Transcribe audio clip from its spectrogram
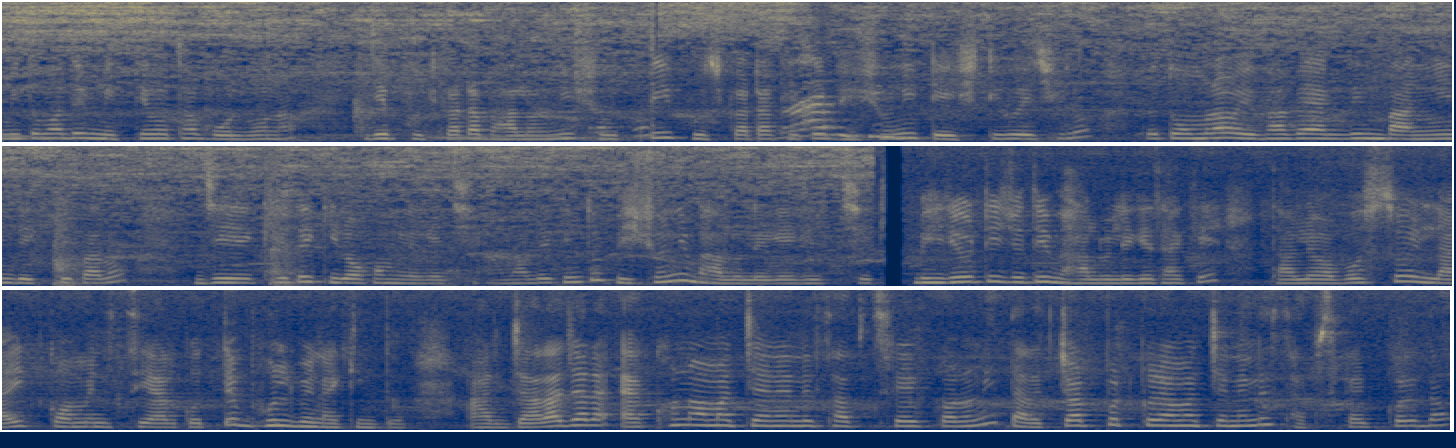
আমি তোমাদের মিথ্যে কথা বলব না। যে ফুচকাটা ভালো হয়নি, সত্যিই ফুচকাটা খেতে ভীষণই টেস্টি হয়েছিল। তো তোমরাও এভাবে একদিন বানিয়ে দেখতে পারো যে খেতে কীরকম লেগেছে। আমাদের কিন্তু ভীষণই ভালো লেগে গেছে। ভিডিওটি যদি ভালো লেগে থাকে, তাহলে অবশ্যই লাইক কমেন্ট শেয়ার করতে ভুলবে না কিন্তু। আর যারা যারা এখনও আমার চ্যানেলে সাবস্ক্রাইব করনি, তারা চটপট করে আমার চ্যানেলে সাবস্ক্রাইব করে দাও।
